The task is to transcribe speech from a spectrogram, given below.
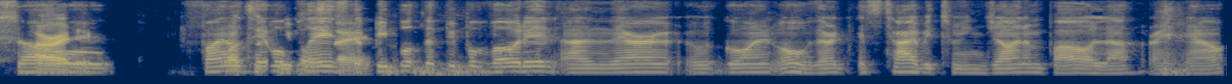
So, Alrighty. final table plays. The people, the people voted, and they're going. Oh, they're it's tied between John and Paola right now.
